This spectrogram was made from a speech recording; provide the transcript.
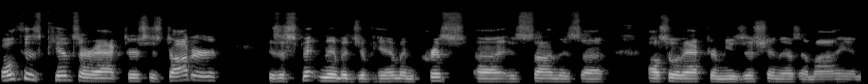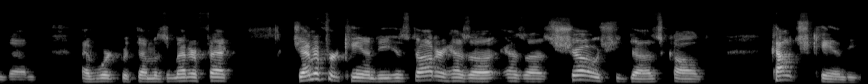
Both his kids are actors. His daughter is a spitting image of him, and Chris, uh, his son, is uh, also an actor, musician, as am I, and um, I've worked with them. As a matter of fact, Jennifer Candy, his daughter, has a has a show she does called Couch Candy,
